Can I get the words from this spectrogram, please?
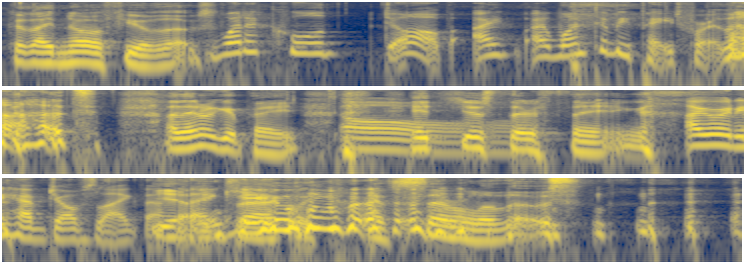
Because I know a few of those. what a cool job. I, I want to be paid for that. And they don't get paid. Oh. It's just their thing. I already have jobs like that. yeah, Thank exactly. you. I have several of those.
